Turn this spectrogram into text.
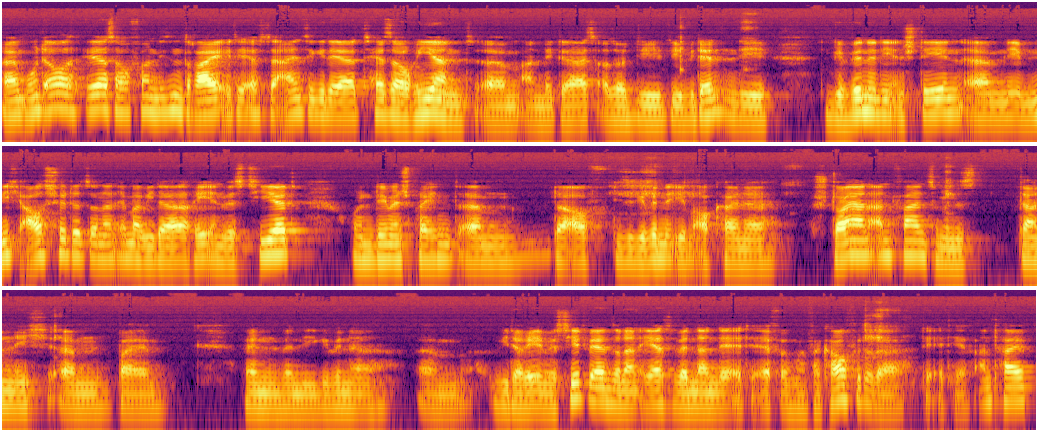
Ähm, und auch, er ist auch von diesen drei ETFs der einzige, der thesaurierend ähm, anlegt. Das heißt also, die Dividenden, die, die Gewinne, die entstehen, ähm, eben nicht ausschüttet, sondern immer wieder reinvestiert und dementsprechend ähm, da auf diese Gewinne eben auch keine Steuern anfallen, zumindest dann nicht ähm, bei, wenn, wenn die Gewinne ähm, wieder reinvestiert werden, sondern erst, wenn dann der ETF irgendwann verkauft wird oder der ETF-Anteil.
